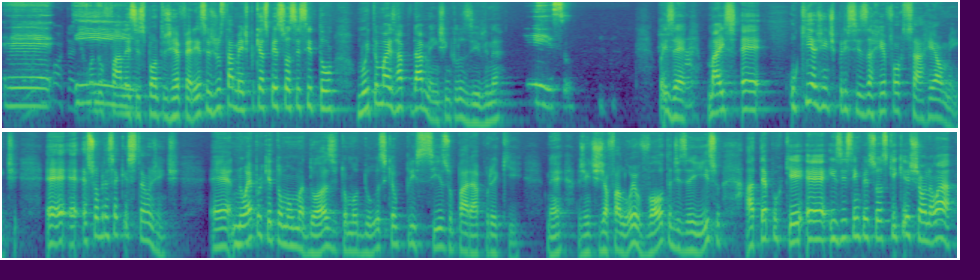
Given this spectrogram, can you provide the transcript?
É, é e... Quando fala esses pontos de referência, justamente porque as pessoas se situam muito mais rapidamente, inclusive, né? Isso. Pois é, tá. mas é, o que a gente precisa reforçar realmente? É, é, é sobre essa questão, gente. É, não é porque tomou uma dose, tomou duas, que eu preciso parar por aqui. Né? A gente já falou, eu volto a dizer isso, até porque é, existem pessoas que questionam: ah,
